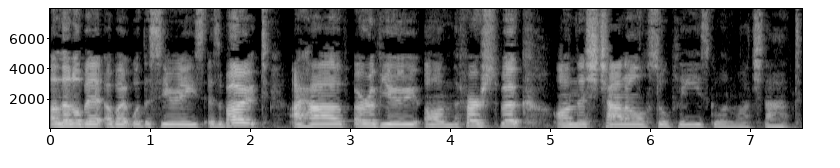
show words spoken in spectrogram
a little bit about what the series is about, I have a review on the first book on this channel, so please go and watch that.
